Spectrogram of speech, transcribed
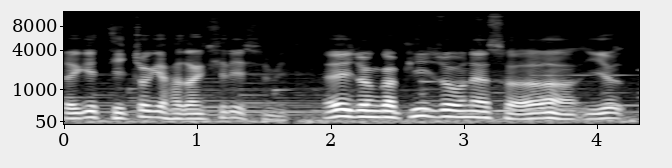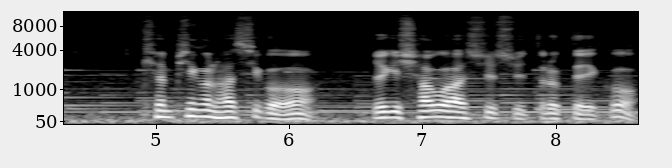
여기 뒤쪽에 화장실이 있습니다. A존과 B존에서 이 캠핑을 하시고 여기 샤워하실 수 있도록 되어 있고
